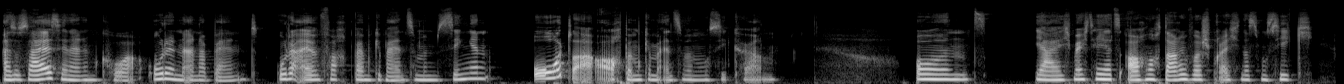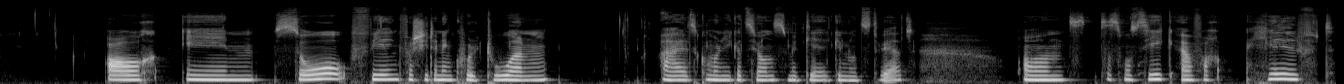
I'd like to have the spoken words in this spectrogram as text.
Also sei es in einem Chor oder in einer Band oder einfach beim gemeinsamen Singen oder auch beim gemeinsamen Musik hören. Und ja, ich möchte jetzt auch noch darüber sprechen, dass Musik auch in so vielen verschiedenen Kulturen als Kommunikationsmittel genutzt wird. Und dass Musik einfach hilft,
